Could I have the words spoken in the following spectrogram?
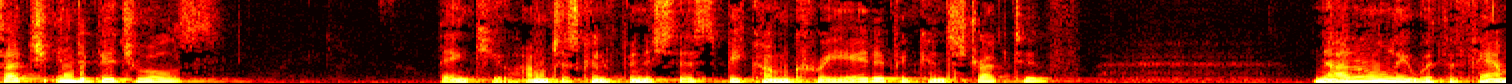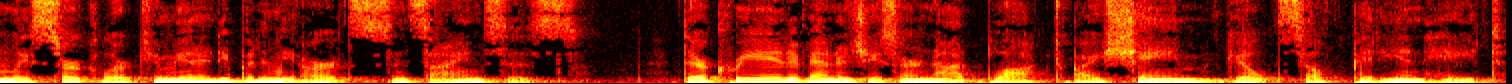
such individuals, thank you, I'm just going to finish this, become creative and constructive not only with the family circle or community, but in the arts and sciences. Their creative energies are not blocked by shame, guilt, self pity, and hate,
